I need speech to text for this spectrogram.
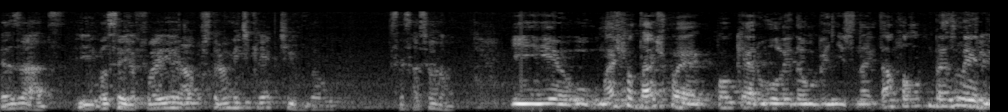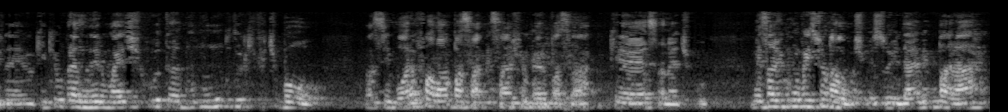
Exato. E, ou seja, foi algo extremamente criativo. algo Sensacional. E o, o mais fantástico é qual que era o rolê da Uber nisso, né? Ele tava falando com brasileiros, né? O que, que o brasileiro mais escuta no mundo do que futebol. Assim, bora falar, passar a mensagem que eu quero passar, que é essa, né? Tipo, mensagem convencional. As pessoas devem parar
